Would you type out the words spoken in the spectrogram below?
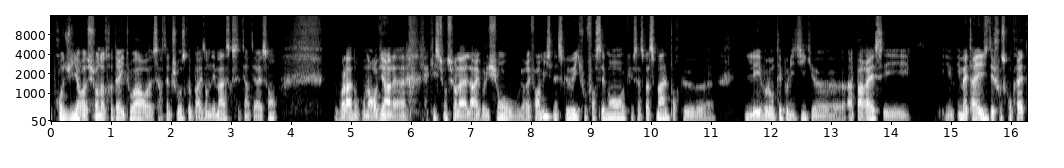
produire sur notre territoire euh, certaines choses, comme par exemple des masques, c'était intéressant. Voilà, donc on en revient à la, question sur la, révolution ou le réformisme. Est-ce qu'il faut forcément que ça se passe mal pour que euh, les volontés politiques euh, apparaissent et, matérialisent des choses concrètes?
